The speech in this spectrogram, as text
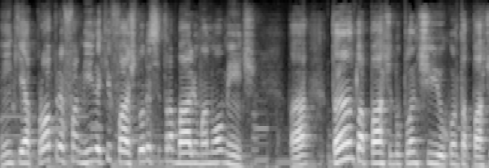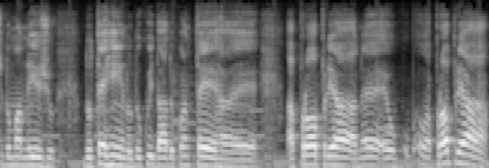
em que a própria família que faz todo esse trabalho manualmente. Tá? Tanto a parte do plantio quanto a parte do manejo do terreno, do cuidado com a terra, é, a própria, né, é, a própria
